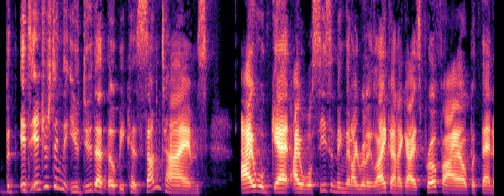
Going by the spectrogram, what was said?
but it's interesting that you do that though, because sometimes I will get, I will see something that I really like on a guy's profile, but then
